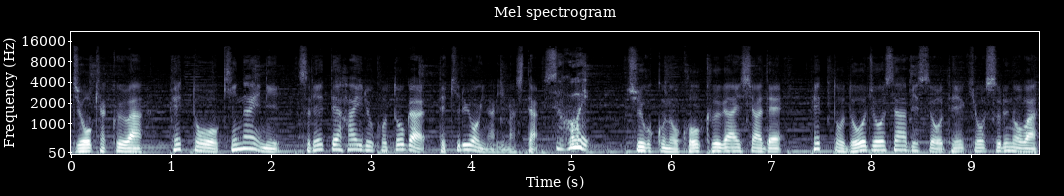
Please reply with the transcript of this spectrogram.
乗客はペットを機内に連れて入ることができるようになりました。すごい。中国の航空会社でペット同乗サービスを提供するのは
